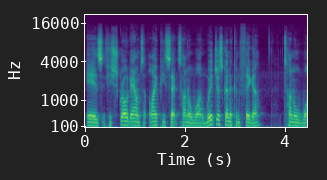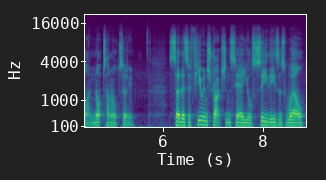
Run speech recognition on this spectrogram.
is if you scroll down to IPsec tunnel 1, we're just going to configure tunnel 1, not tunnel 2. So there's a few instructions here. You'll see these as well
